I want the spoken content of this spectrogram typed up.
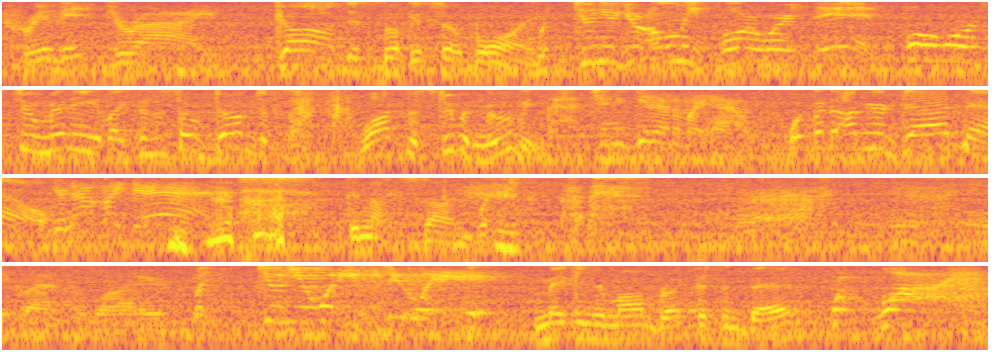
Privet Drive. God, this book is so boring. Junior, you're only four words in. Four words too many. Like this is so dumb. Just watch the stupid movie. Junior, get out of my house. What? But I'm your dad now. You're not my dad. Good night, son. A glass of water. But Junior, what are you doing? Making your mom breakfast in bed Wh- Why?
